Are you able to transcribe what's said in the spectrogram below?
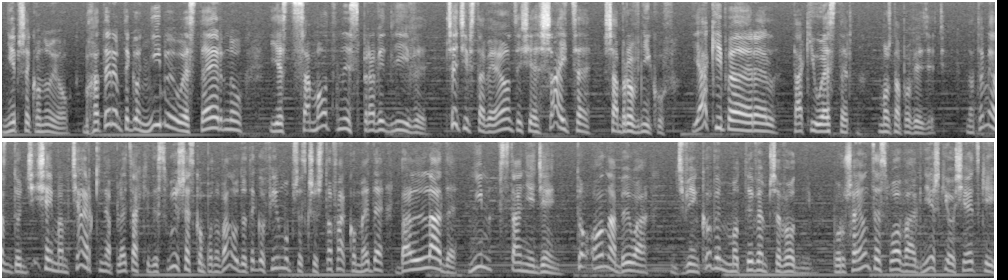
nie przekonują. Bohaterem tego niby westernu jest samotny sprawiedliwy, przeciwstawiający się szajce szabrowników. Jaki PRL, taki western, można powiedzieć. Natomiast do dzisiaj mam ciarki na plecach, kiedy słyszę skomponowaną do tego filmu przez Krzysztofa Komedę balladę Nim wstanie dzień. To ona była dźwiękowym motywem przewodnim. Poruszające słowa Agnieszki Osieckiej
